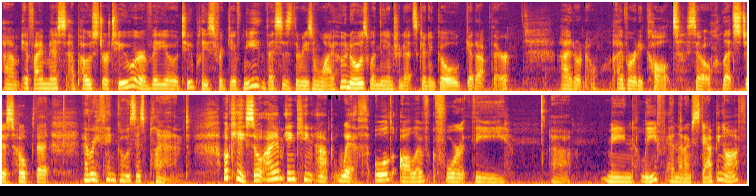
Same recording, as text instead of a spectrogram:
um, if I miss a post or two or a video or two, please forgive me. This is the reason why. Who knows when the internet's going to go get up there. I don't know. I've already called. So let's just hope that everything goes as planned. Okay, so I am inking up with Old Olive for the uh, main leaf, and then I'm stamping off,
